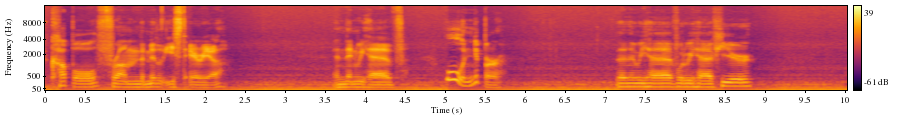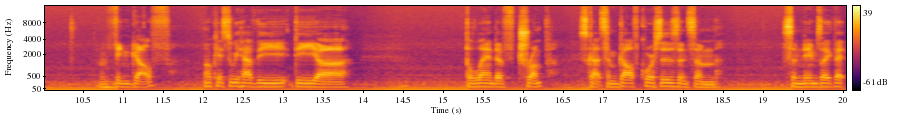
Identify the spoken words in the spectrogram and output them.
a couple from the Middle East area. And then we have. Ooh, Nippur. And then we have. What do we have here? Vingulf. Okay, so we have the the uh, the land of Trump. It's got some golf courses and some some names like that.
